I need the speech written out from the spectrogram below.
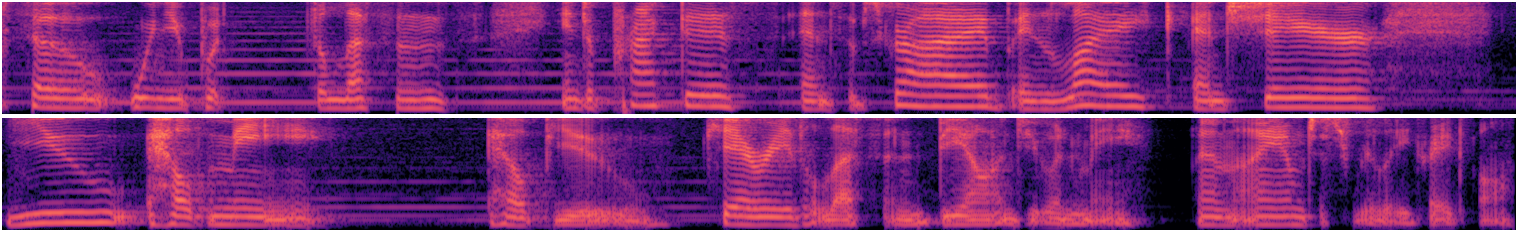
So when you put the lessons into practice and subscribe and like and share, you help me help you carry the lesson beyond you and me. And I am just really grateful.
